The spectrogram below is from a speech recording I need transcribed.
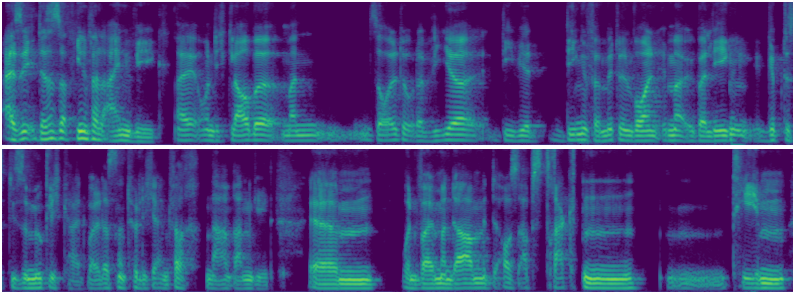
Also das ist auf jeden Fall ein Weg. Und ich glaube, man sollte oder wir, die wir Dinge vermitteln wollen, immer überlegen, gibt es diese Möglichkeit, weil das natürlich einfach nah rangeht. Ähm, und weil man damit aus abstrakten äh, Themen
